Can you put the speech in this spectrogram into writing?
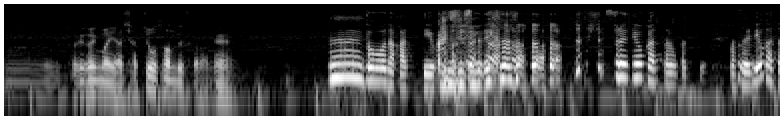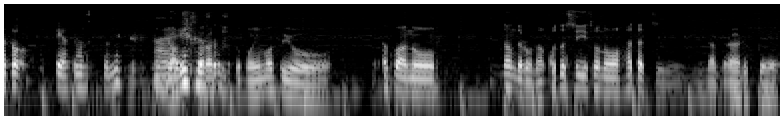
うんそれが今や社長さんですからね。うーん、どうだかっていう感じですよね。それでよかったのかって。まあ、それでよかったと思ってやってますけどね。はいいや、素晴らしいと思いますよ。やっぱあの、なんだろうな、今年その二十歳になられて、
